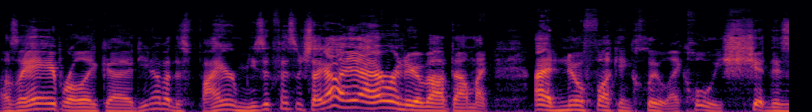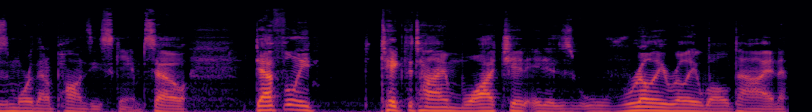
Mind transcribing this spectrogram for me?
I was like, hey April, like, uh, do you know about this Fyre Music Festival? She's like, oh yeah, I already knew about that. I'm like, I had no fucking clue. Like, holy shit, this is more than a Ponzi scheme. So definitely take the time, watch it. It is really, really well done.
